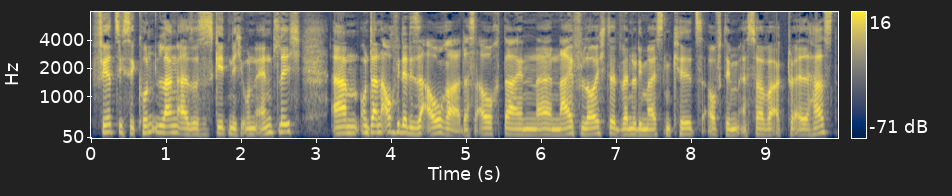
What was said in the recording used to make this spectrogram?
40 Sekunden lang, also es es geht nicht unendlich. Ähm, und dann auch wieder diese Aura, dass auch dein äh, Knife leuchtet, wenn du die meisten Kills auf dem äh, Server aktuell hast.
